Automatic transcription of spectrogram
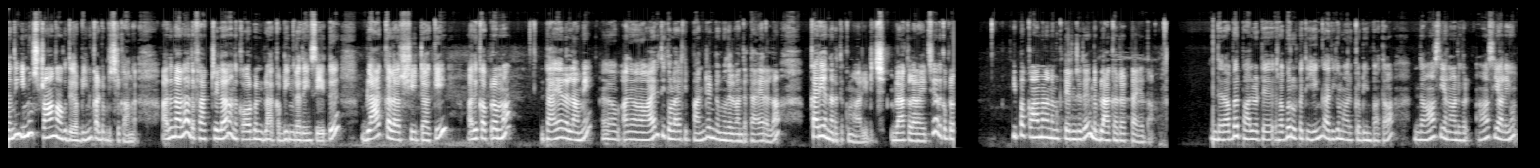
வந்து இன்னும் ஸ்ட்ராங் ஆகுது அப்படின்னு கண்டுபிடிச்சிருக்காங்க. அதனால அந்த ஃபேக்ட்ரியில் அந்த கார்பன் பிளாக் அப்படிங்கிறதையும் சேர்த்து பிளாக் கலர் ஷீட் ஆக்கி அதுக்கப்புறமா டயர் எல்லாமே அது ஆயிரத்தி தொள்ளாயிரத்தி பன்னெண்டு முதல் வந்த டயர் எல்லாம் கரிய நிறத்துக்கு மாறிடுச்சு. பிளாக் கலர் ஆயிடுச்சு. அதுக்கப்புறம் இப்போ காமனாக நமக்கு தெரிஞ்சது இந்த பிளாக் கலர் டயர் தான். இந்த ரப்பர் பால்வெட்டு ரப்பர் உற்பத்தி எங்கே அதிகமாக இருக்குது அப்படின்னு பார்த்தா இந்த ஆசிய நாடுகள் ஆசியாலையும்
